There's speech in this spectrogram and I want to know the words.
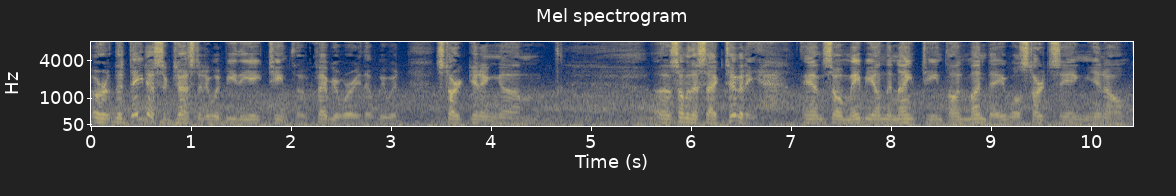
or the data suggested it would be the 18th of February that we would start getting um, uh, some of this activity. And so maybe on the 19th, on Monday, we'll start seeing, you know,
